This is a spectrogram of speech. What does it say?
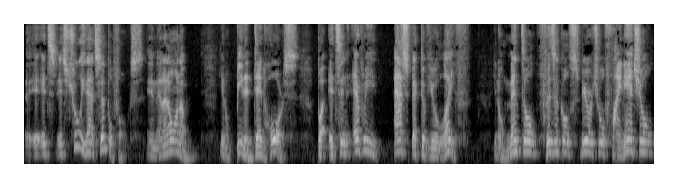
It's, it's truly that simple, folks. And, and I don't want to, you know, beat a dead horse, but it's in every aspect of your life. You know, mental, physical, spiritual, financial,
